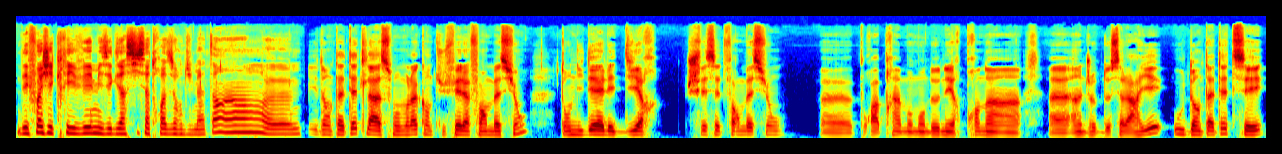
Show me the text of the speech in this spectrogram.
Des fois, j'écrivais mes exercices à 3 heures du matin. euh, Et dans ta tête, là, à ce moment-là, quand tu fais la formation, ton idée, elle est de dire je fais cette formation euh, pour après, un moment donné, reprendre euh, un job de salarié, ou dans ta tête, c'est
